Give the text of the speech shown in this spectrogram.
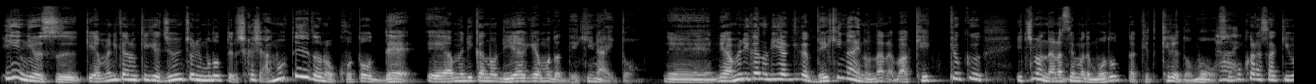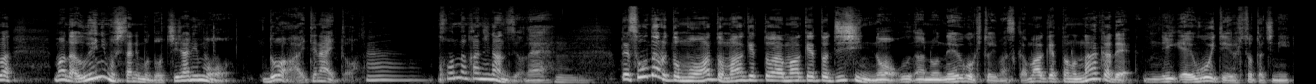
いいニュース、アメリカの景気が順調に戻ってる。しかし、あの程度のことで、えー、アメリカの利上げはまだできないと。で、で、アメリカの利上げができないのならば、結局、1万7000まで戻ったけけれども、はい、そこから先は、まだ上にも下にもどちらにもドア開いてないと。こんな感じなんですよね。うんで、そうなるともう、あとマーケットはマーケット自身の、あの、値動きといいますか、マーケットの中で、え動いている人たちに、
